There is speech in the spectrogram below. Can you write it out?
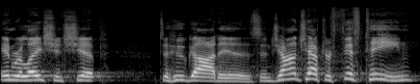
in relationship to who God is. In John chapter 15,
